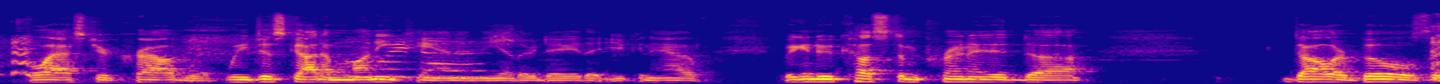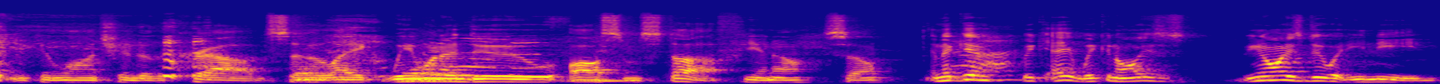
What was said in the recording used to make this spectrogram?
blast your crowd with. We just got a money Oh cannon the other day that you can have. We can do custom printed uh, dollar bills that you can launch into the crowd. So like we want to do awesome stuff, you know. So and again, Yeah. we hey we can always we can always do what you need,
